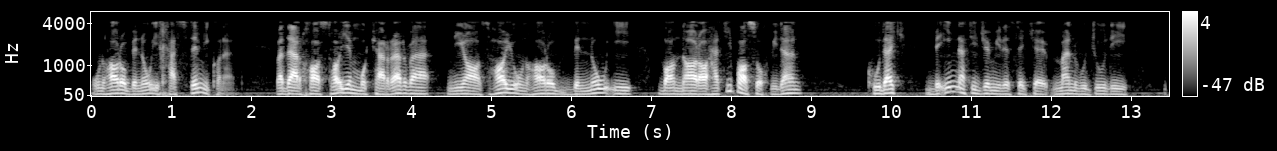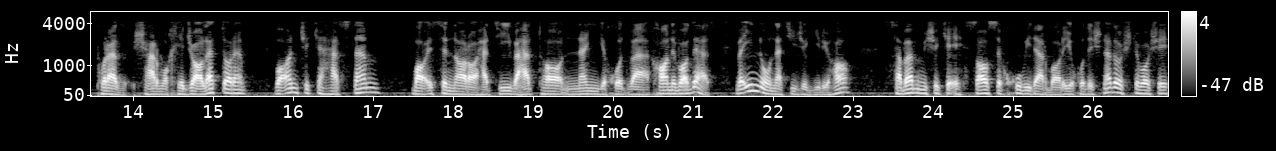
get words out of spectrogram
اونها رو به نوعی خسته می‌کنند و درخواست های مکرر و نیازهای اونها رو به نوعی با ناراحتی پاسخ میدن کودک به این نتیجه می‌رسه که من وجودی پر از شرم و خجالت دارم و آنچه که هستم باعث ناراحتی و حتی ننگ خود و خانواده است. و این نوع نتیجه گیری ها سبب میشه که احساس خوبی درباره خودش نداشته باشه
